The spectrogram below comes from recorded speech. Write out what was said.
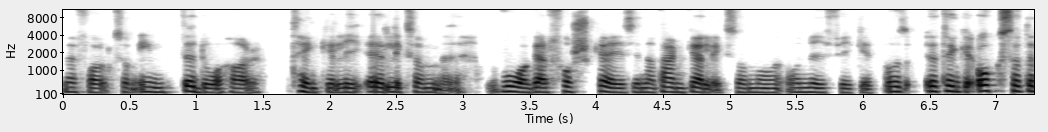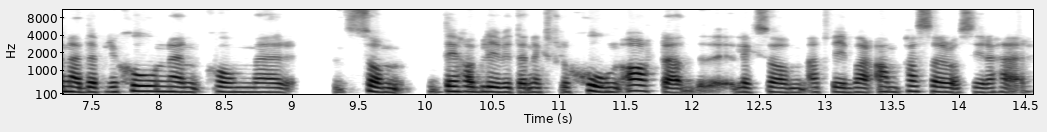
med folk som inte då har, tänker, eh, liksom, vågar forska i sina tankar liksom, och, och nyfiket. Och jag tänker också att den här depressionen kommer som det har blivit en explosionartad, eh, liksom, att vi bara anpassar oss i det här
